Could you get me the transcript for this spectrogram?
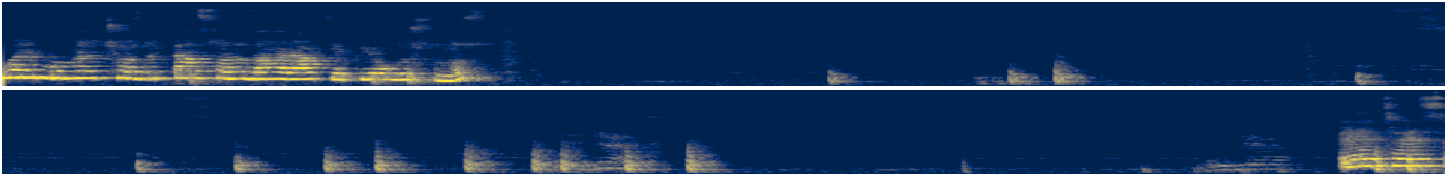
Umarım bunları çözdükten sonra daha rahat yapıyor olursunuz. ETS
